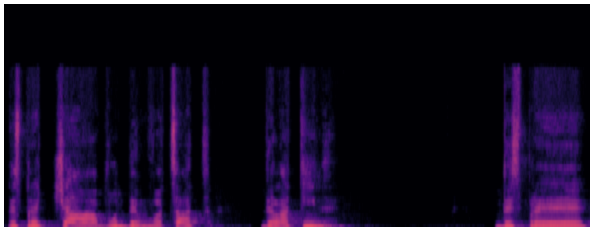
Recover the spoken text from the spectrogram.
Despre ce a avut de învățat de la tine. Despre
